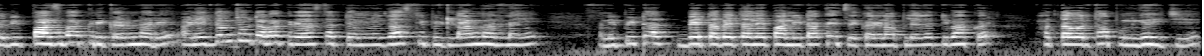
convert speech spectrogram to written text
तर मी पाच भाकरी करणार आहे आणि एकदम छोट्या भाकरी असतात त्यामुळे जास्ती पीठ लागणार नाही. आणि पिठात बेता बेताने पाणी टाकायचंय कारण आपल्याला ती भाकर हातावर थापून घ्यायची आहे.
